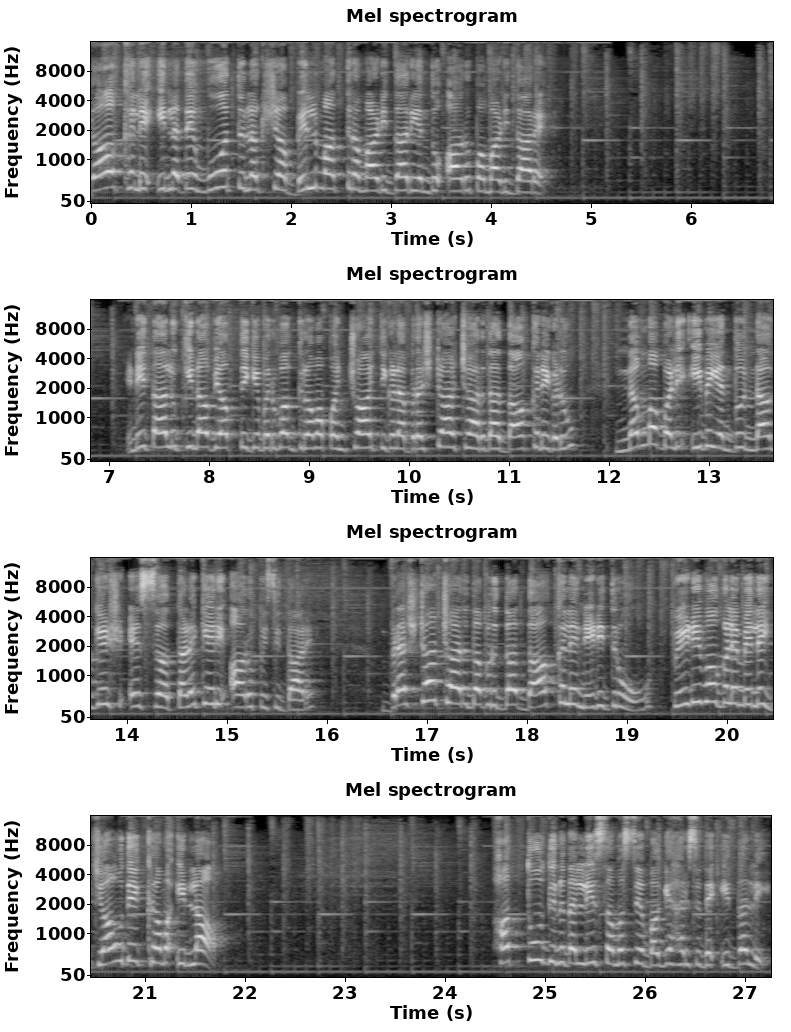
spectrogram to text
ದಾಖಲೆ ಇಲ್ಲದೆ ಮೂವತ್ತು ಲಕ್ಷ ಬಿಲ್ ಮಾತ್ರ ಮಾಡಿದ್ದಾರೆ ಎಂದು ಆರೋಪ ಮಾಡಿದ್ದಾರೆ. ಇಡೀ ತಾಲೂಕಿನ ವ್ಯಾಪ್ತಿಗೆ ಬರುವ ಗ್ರಾಮ ಪಂಚಾಯಿತಿಗಳ ಭ್ರಷ್ಟಾಚಾರದ ದಾಖಲೆಗಳು ನಮ್ಮ ಬಳಿ ಇವೆ ಎಂದು ನಾಗೇಶ್ ಎಸ್. ತಳಕೇರಿ ಆರೋಪಿಸಿದ್ದಾರೆ. ಭ್ರಷ್ಟಾಚಾರದ ವಿರುದ್ಧ ದಾಖಲೆ ನೀಡಿದ್ರು ಪಿಡಿಒಗಳ ಮೇಲೆ ಯಾವುದೇ ಕ್ರಮ ಇಲ್ಲ. ಹತ್ತು ದಿನದಲ್ಲಿ ಸಮಸ್ಯೆ ಬಗೆಹರಿಸದೆ ಇದ್ದಲ್ಲಿ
